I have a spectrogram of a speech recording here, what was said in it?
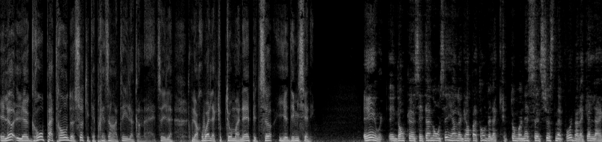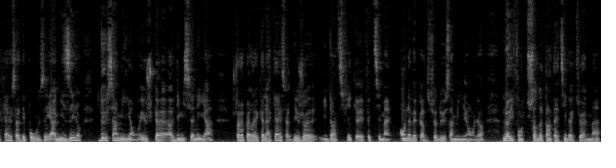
Et là, le gros patron de ça qui était présenté là, comme le, le roi de la crypto-monnaie, puis tout ça, il a démissionné. Eh oui. Et donc, euh, c'est annoncé, hein, le grand patron de la crypto-monnaie Celsius Network, dans laquelle la Caisse a déposé, a misé là, 200 millions et jusqu'à a démissionné hier. Je te rappellerai que la Caisse a déjà identifié qu'effectivement, on avait perdu ce 200 millions-là. Là, ils font toutes sortes de tentatives actuellement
